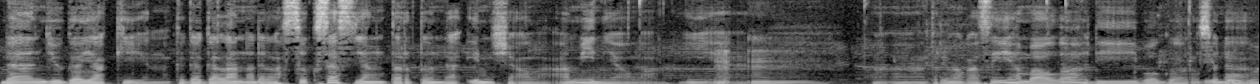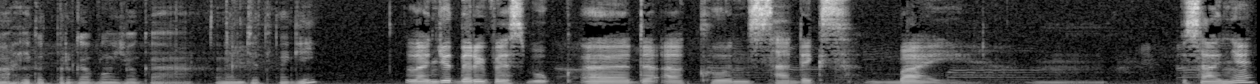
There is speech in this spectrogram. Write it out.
dan juga yakin kegagalan adalah sukses yang tertunda insya Allah. Amin ya Allah. Iya. Ah, terima kasih hamba Allah di Bogor Di sudah Bogor. ikut bergabung juga. Lanjut lagi. lanjut dari Facebook ada akun Sadex Bay. Hmm, pesannya,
